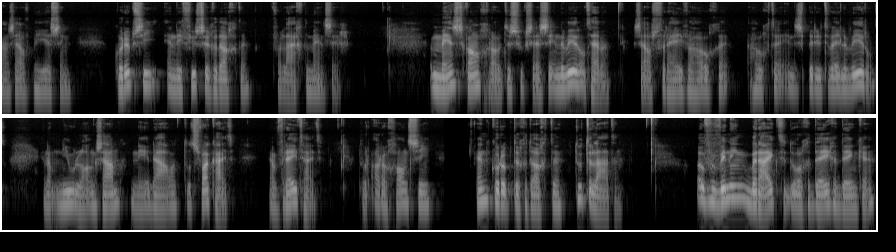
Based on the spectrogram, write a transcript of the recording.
aan zelfbeheersing, corruptie en diffuse gedachten verlaagt de mens zich. Een mens kan grote successen in de wereld hebben, zelfs verheven hoge, hoogte in de spirituele wereld, en opnieuw langzaam neerdalen tot zwakheid en vreedheid, door arrogantie en corrupte gedachten toe te laten. Overwinning bereikt door gedegen denken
